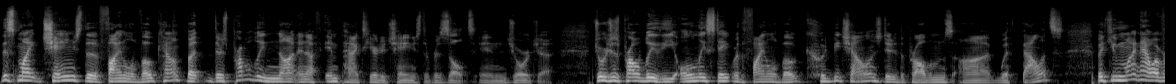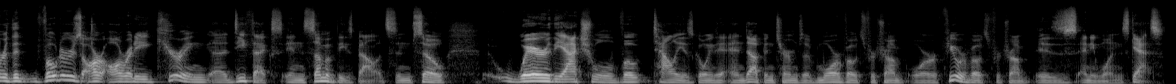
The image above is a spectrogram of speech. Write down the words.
This might change the final vote count, but there's probably not enough impact here to change the results in Georgia. Georgia is probably the only state where the final vote could be challenged due to the problems uh, with ballots. But keep in mind, however, that voters are already curing uh, defects in some of these ballots. And so where the actual vote tally is going to end up in terms of more votes for Trump or fewer votes for Trump is anyone's guess.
